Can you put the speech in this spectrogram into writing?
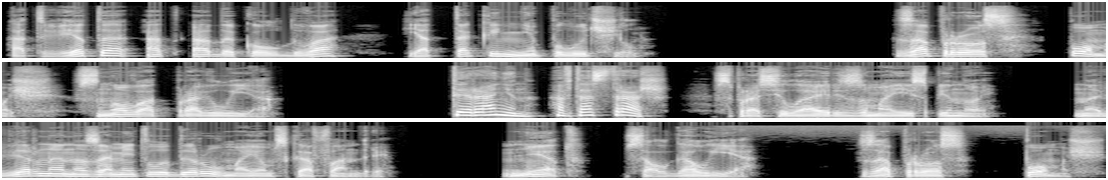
Ответа от Адакол-2 я так и не получил. «Запрос. Помощь», — снова отправил я. «Ты ранен, автостраж?» — спросила Айрис за моей спиной. Наверное, она заметила дыру в моем скафандре. «Нет», — солгал я. Запрос. Помощь.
